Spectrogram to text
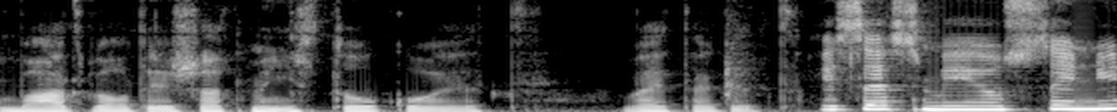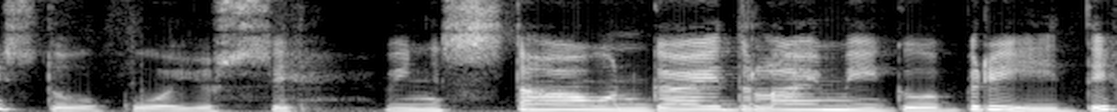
vācu baltiešu atmiņas tulkojat, vai tagad? Es esmu jau sen iztulkojusi. Viņas stāv un gaida laimīgo brīdi.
